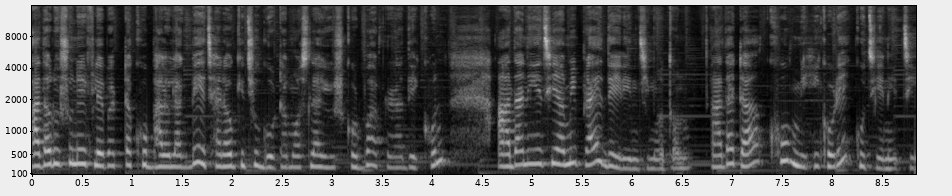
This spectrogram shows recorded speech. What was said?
আদা, রসুনের ফ্লেভারটা খুব ভালো লাগবে। এছাড়াও কিছু গোটা মশলা ইউজ করব, আপনারা দেখুন। আদা নিয়েছি আমি প্রায় দেড় ইঞ্চি মতন। আদাটা খুব মিহি করে কুচিয়ে নিচ্ছি।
